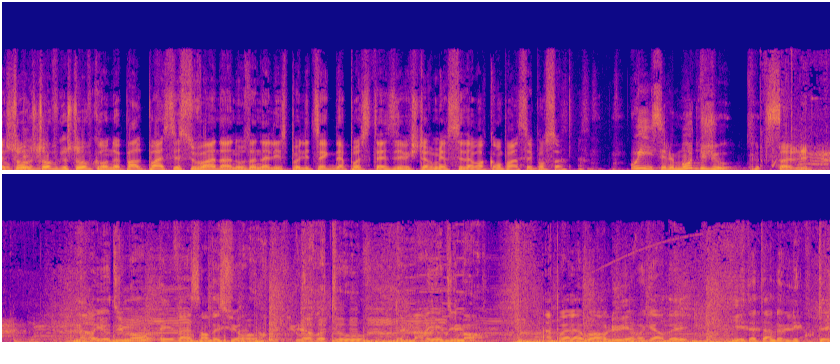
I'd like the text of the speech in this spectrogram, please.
Mario, je, trouve, je trouve que- je trouve qu'on ne parle pas assez souvent dans nos analyses politiques d'apostasie, et que je te remercie d'avoir compensé pour ça. Oui, c'est le mot du jour. Salut. Mario Dumont et Vincent Dessureau. Le retour de Mario Dumont. Après l'avoir lu et regardé, il était temps de l'écouter.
